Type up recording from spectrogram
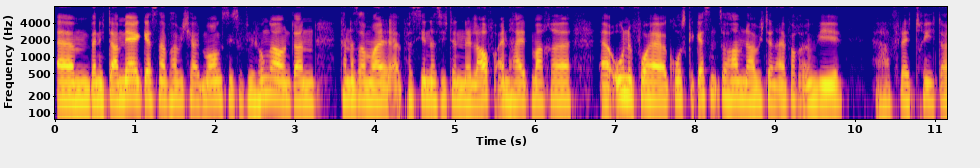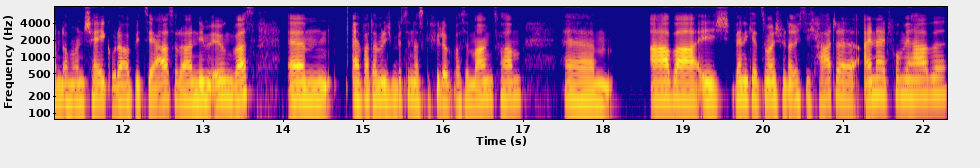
Ähm, wenn ich da mehr gegessen habe, habe ich halt morgens nicht so viel Hunger und dann kann das auch mal äh, passieren, dass ich dann eine Laufeinheit mache, äh, ohne vorher groß gegessen zu haben. Da habe ich dann einfach irgendwie ja, vielleicht trinke ich dann doch mal einen Shake oder BCAAs oder nehme irgendwas. Ähm, einfach damit ich ein bisschen das Gefühl habe, was im Magen zu haben. Ähm, Aber ich, wenn ich jetzt zum Beispiel eine richtig harte Einheit vor mir habe,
